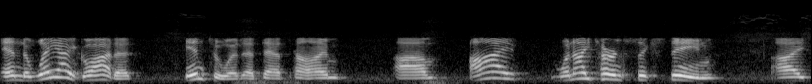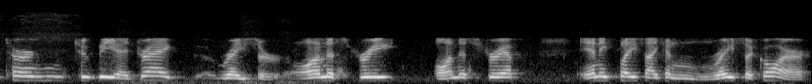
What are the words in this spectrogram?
and the way I got it into it at that time, um, I when I turned 16, I turned to be a drag racer on the street, on the strip, any place I can race a car,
